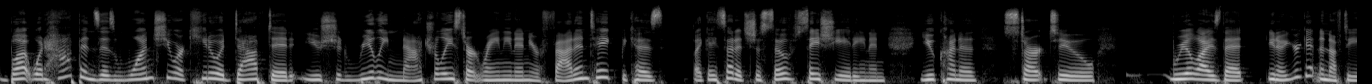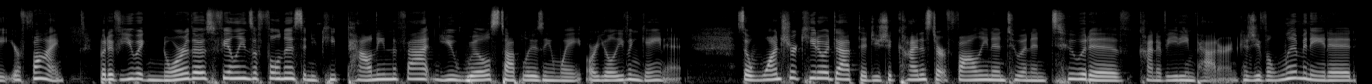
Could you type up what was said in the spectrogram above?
But what happens is once you are keto adapted, you should really naturally start reining in your fat intake because like I said, it's just so satiating and you kind of start to realize that you know you're getting enough to eat you're fine but if you ignore those feelings of fullness and you keep pounding the fat you will stop losing weight or you'll even gain it so once you're keto adapted, you should kind of start falling into an intuitive kind of eating pattern because you've eliminated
